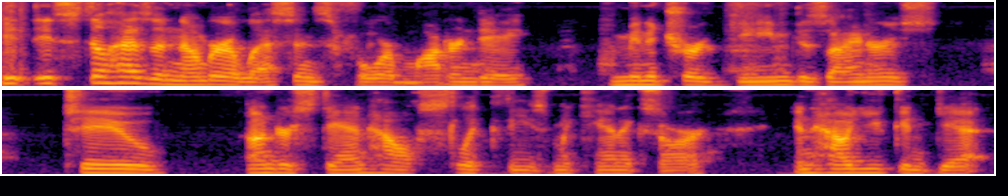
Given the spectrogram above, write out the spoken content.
It, it still has a number of lessons for modern day miniature game designers to understand how slick these mechanics are and how you can get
